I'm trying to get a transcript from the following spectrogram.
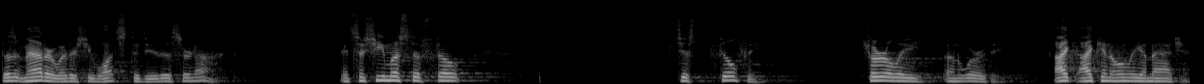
Doesn't matter whether she wants to do this or not. And so she must have felt just filthy, thoroughly unworthy. I, I can only imagine.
